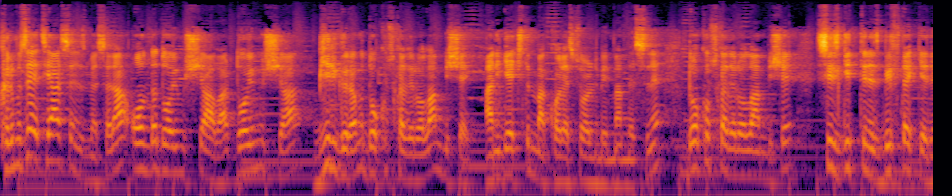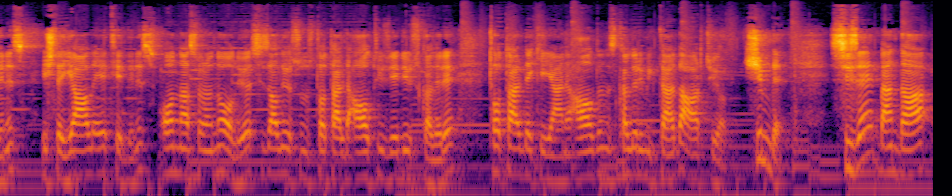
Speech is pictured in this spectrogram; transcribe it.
Kırmızı et yerseniz mesela onda doymuş yağ var. Doymuş yağ 1 gramı 9 kalori olan bir şey. Hani geçtim ben kolesterolünü bilmem nesini. 9 kalori olan bir şey. Siz gittiniz biftek yediniz. işte yağlı et yediniz. Ondan sonra ne oluyor? Siz alıyorsunuz totalde 600-700 kalori. Totaldeki yani aldığınız kalori miktarı da artıyor. Şimdi size ben daha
